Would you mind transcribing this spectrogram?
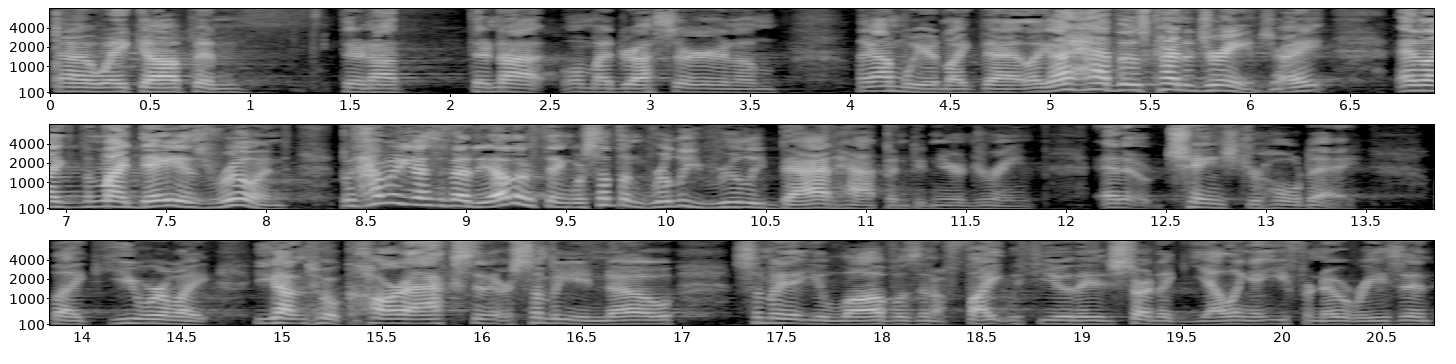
and I wake up and they're not they're not on my dresser, and I'm like I'm weird like that. Like I have those kind of dreams, right? And like my day is ruined. But how many of you guys have had the other thing where something really really bad happened in your dream and it changed your whole day? Like you were like you got into a car accident or somebody you know, somebody that you love was in a fight with you. They just started like yelling at you for no reason,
